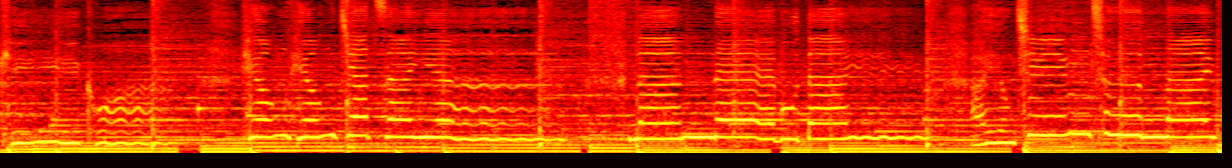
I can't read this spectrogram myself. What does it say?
去看，雄雄才知影，咱的舞台爱用青春来换。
